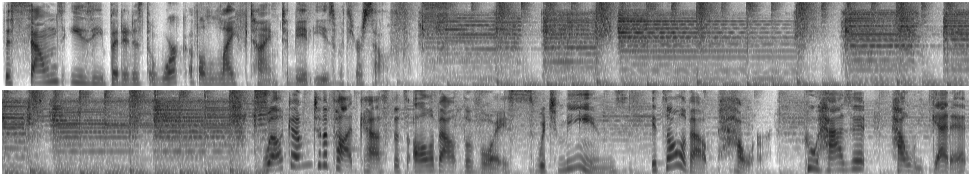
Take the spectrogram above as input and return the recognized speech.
This sounds easy, but it is the work of a lifetime to be at ease with yourself. Welcome to the podcast that's all about the voice, which means it's all about power. Who has it, how we get it,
